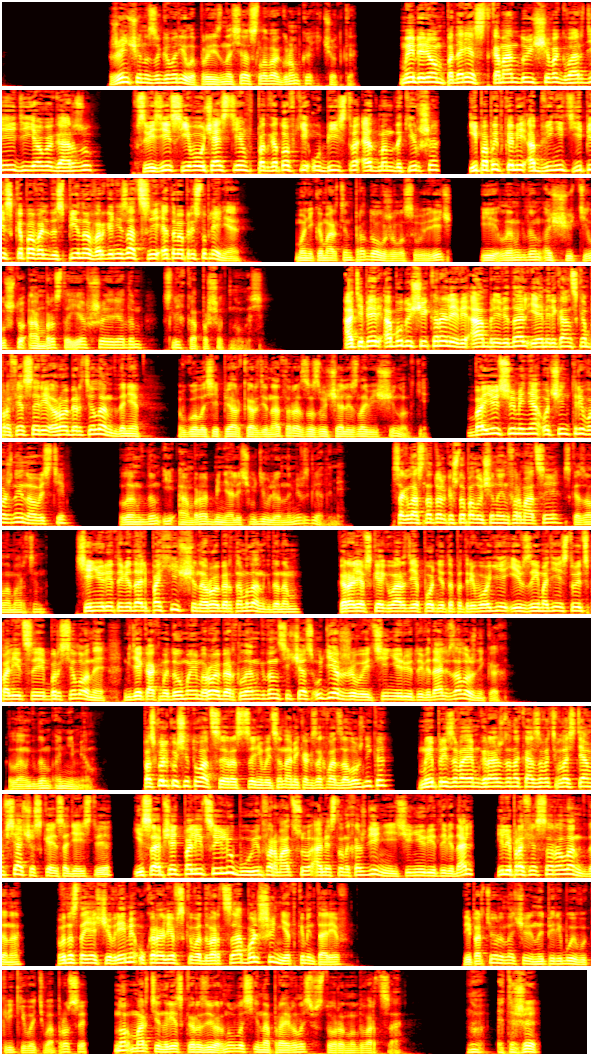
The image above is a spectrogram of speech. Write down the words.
Женщина заговорила, произнося слова громко и четко. — Мы берем под арест командующего гвардией Диего Гарзу в связи с его участием в подготовке убийства Эдмонда Кирша и попытками обвинить епископа Вальдеспина в организации этого преступления. Моника Мартин продолжила свою речь, и Лэнгдон ощутил, что амбра, стоявшая рядом, слегка пошатнулась. А теперь о будущей королеве Амбре Видаль и американском профессоре Роберте Лэнгдоне. В голосе пиар-координатора зазвучали зловещие нотки. Боюсь, у меня очень тревожные новости. Лэнгдон и Амбра обменялись удивленными взглядами. Согласно только что полученной информации, сказала Мартин, Сеньорита Видаль похищена Робертом Лэнгдоном. Королевская гвардия поднята по тревоге и взаимодействует с полицией Барселоны, где, как мы думаем, Роберт Лэнгдон сейчас удерживает сеньориту Видаль в заложниках. Лэнгдон онемел. Поскольку ситуация расценивается нами как захват заложника, мы призываем граждан оказывать властям всяческое содействие и сообщать полиции любую информацию о местонахождении сеньориты Видаль или профессора Лэнгдона. В настоящее время у Королевского дворца больше нет комментариев. Репортеры начали наперебой выкрикивать вопросы, но Мартин резко развернулась и направилась в сторону дворца. — Но это же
